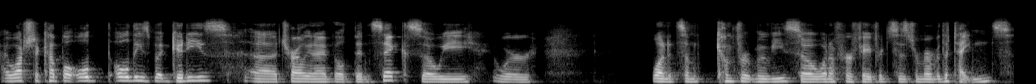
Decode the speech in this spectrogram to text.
I watched a couple old oldies but goodies. Uh, Charlie and I have both been sick, so we were wanted some comfort movies. So one of her favorites is Remember the Titans.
